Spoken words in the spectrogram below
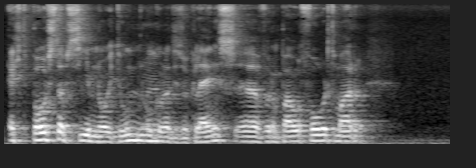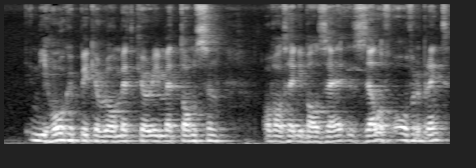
echt post-ups zie je hem nooit doen, Nee. ook omdat hij zo klein is eh, voor een power forward. Maar in die hoge pick-and-roll met Curry, met Thompson, of als hij die bal zelf overbrengt,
